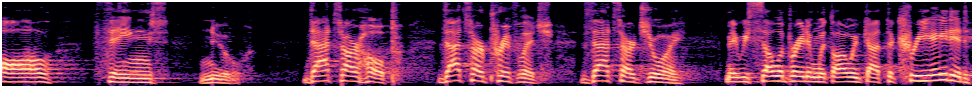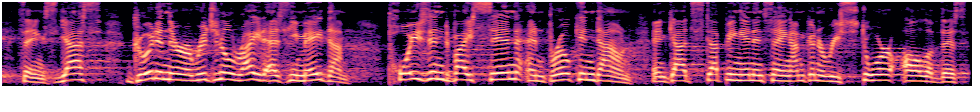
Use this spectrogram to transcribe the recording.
all things new. That's our hope. That's our privilege. That's our joy. May we celebrate Him with all we've got. The created things, yes, good in their original right as He made them, poisoned by sin and broken down. And God stepping in and saying, I'm going to restore all of this.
